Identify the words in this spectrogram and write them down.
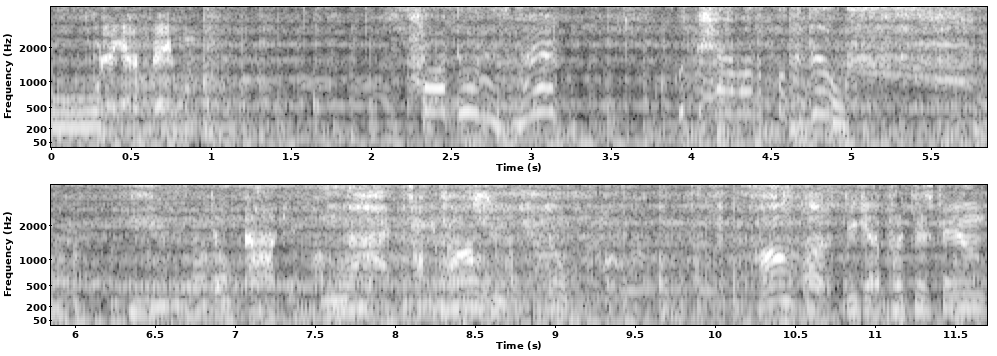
Ooh, they got a big one. How do this, man? What the hell am I supposed to do? Don't cock it. I'm not. I promise. I promise. Huh? You gotta put this down,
